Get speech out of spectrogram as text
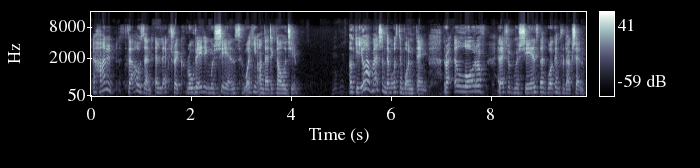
100,000 electric rotating machines working on that technology. Okay, you have mentioned the most important thing. There are a lot of electric machines that work in production.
